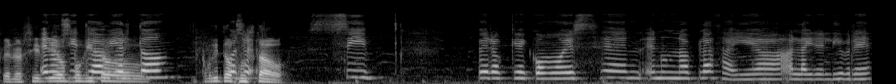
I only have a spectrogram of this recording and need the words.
pero sitio en un un sitio poquito, abierto, un poquito pues, eh, ajustado. Sí, pero que como es en, en una plaza y a- al aire libre,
